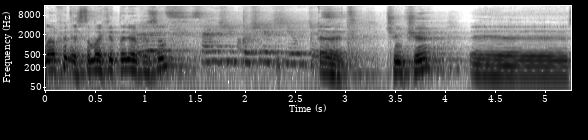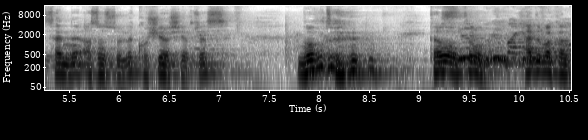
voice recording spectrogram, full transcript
ne yapıyorsun? Esneme hareketleri yapıyorsun. Sen şimdi koşu yarışı yapacaksın. Evet. Çünkü eee senle asansörle koşu yarışı yapacağız. Ne oldu? tamam tamam. Hadi bakalım.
